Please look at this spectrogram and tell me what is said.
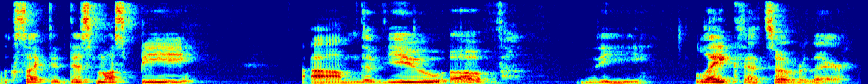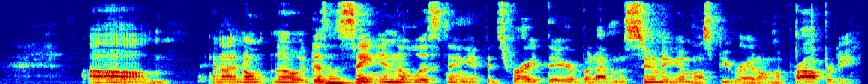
Looks like that this must be um, the view of the lake that's over there. Um, and I don't know, it doesn't say in the listing if it's right there, but I'm assuming it must be right on the property.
